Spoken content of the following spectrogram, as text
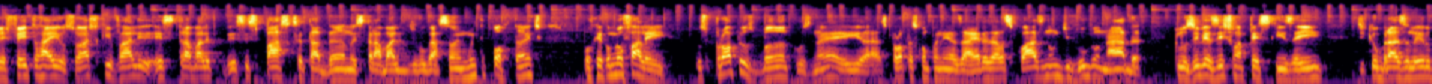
Perfeito, Railson. Eu acho que vale esse trabalho, esse espaço que você está dando, esse trabalho de divulgação é muito importante, porque, como eu falei, os próprios bancos, né, e as próprias companhias aéreas, elas quase não divulgam nada. Inclusive, existe uma pesquisa aí de que o brasileiro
